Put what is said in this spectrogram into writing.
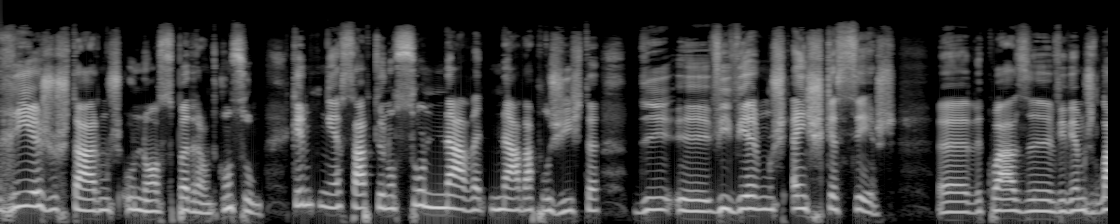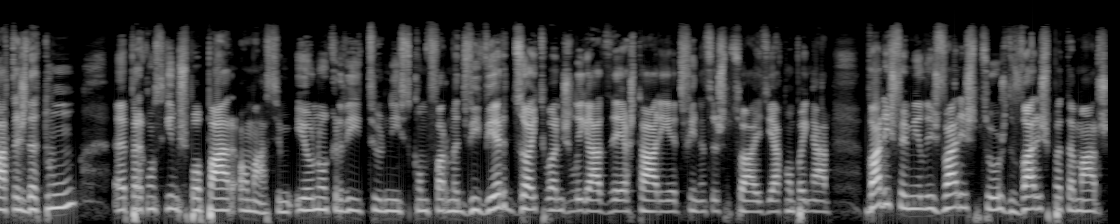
reajustarmos o nosso padrão de consumo. Quem me conhece sabe que eu não sou nada, nada apologista de uh, vivermos em escassez, de quase vivemos latas de atum uh, para conseguirmos poupar ao máximo. Eu não acredito nisso como forma de viver. 18 anos ligados a esta área de finanças pessoais e a acompanhar várias famílias, várias pessoas de vários patamares,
